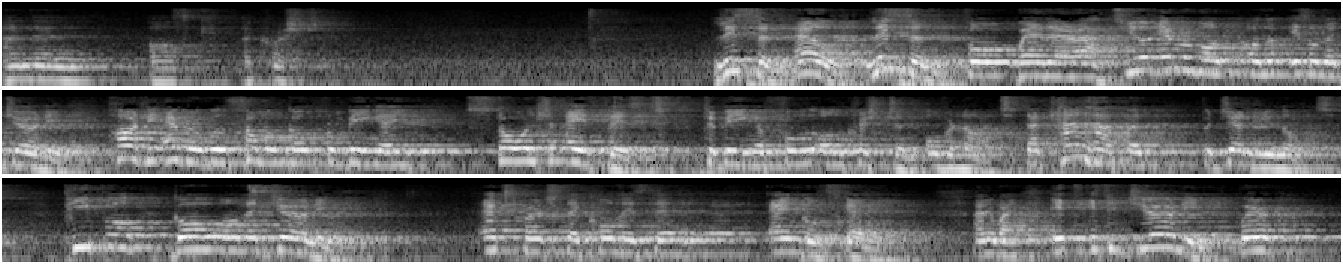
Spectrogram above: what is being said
and then ask a question. Listen, L, listen for where they're at. You know, everyone on is on a journey. Hardly ever will someone go from being a staunch atheist to being a full-on Christian overnight. That can happen, but generally not. People go on a journey. Experts, they call this the uh, Engel scale. Anyway, it's, it's a journey where,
